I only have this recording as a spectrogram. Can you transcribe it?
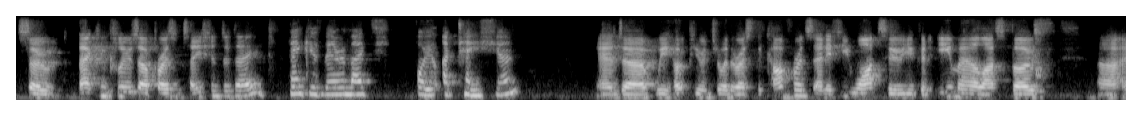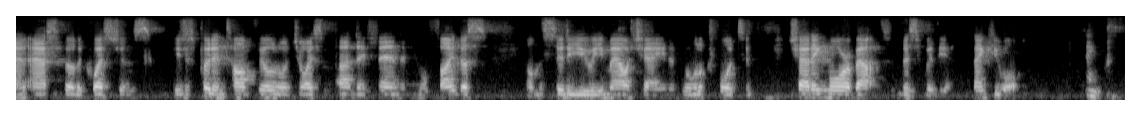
So that concludes our presentation today. Thank you very much for your attention. And uh, we hope you enjoy the rest of the conference. And if you want to, you can email us both uh, and ask further questions. You just put in Tom Field or Joyce and Pandey Finn, and you'll find us on the CityU email chain. And we'll look forward to chatting more about this with you. Thank you all. Thanks.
